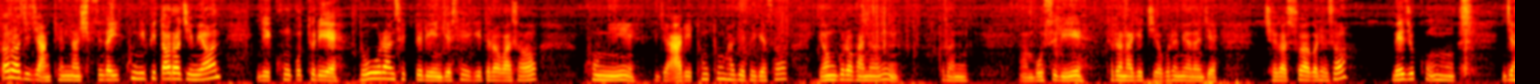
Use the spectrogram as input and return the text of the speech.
떨어지지 않겠나 싶습니다. 이 콩잎이 떨어지면 이제 콩꼬투리에 노란색들이 이제 색이 들어가서 콩이 이제 알이 통통하게 베겨서 연그러가는 그런 어, 모습이 드러나겠지요. 그러면 이제 제가 수확을 해서 매주 콩 이제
